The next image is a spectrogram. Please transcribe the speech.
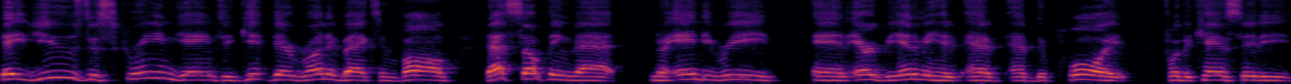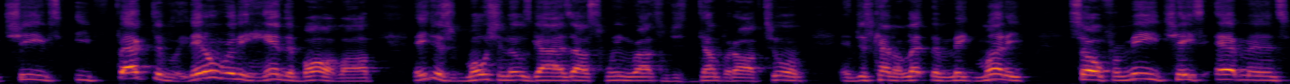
They used the screen game to get their running backs involved. That's something that you know Andy Reid and Eric Bieniemy have, have, have deployed for the Kansas City Chiefs effectively. They don't really hand the ball off. They just motion those guys out, swing routes, and just dump it off to them and just kind of let them make money. So for me, Chase Edmonds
